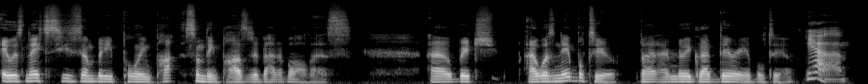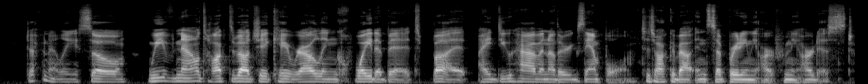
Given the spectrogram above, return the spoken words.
it was nice to see somebody pulling po- something positive out of all this, uh, which I wasn't able to, but I'm really glad they were able to. Yeah, definitely. So we've now talked about J.K. Rowling quite a bit, but I do have another example to talk about in separating the art from the artist.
